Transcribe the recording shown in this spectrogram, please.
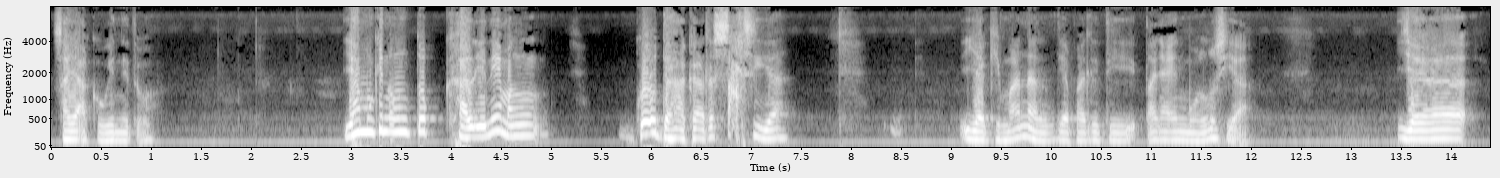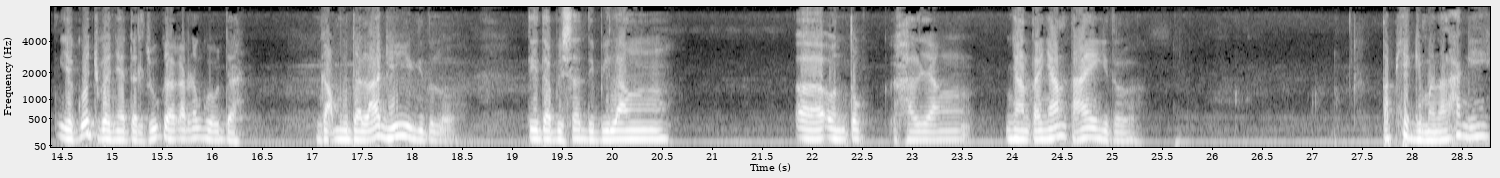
Saya akuin itu. Ya mungkin untuk hal ini emang gue udah agak resah sih ya. Ya gimana tiap hari ditanyain mulus ya. Ya ya gue juga nyadar juga karena gue udah nggak muda lagi gitu loh. Tidak bisa dibilang uh, untuk hal yang nyantai-nyantai gitu loh. Tapi ya gimana lagi?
